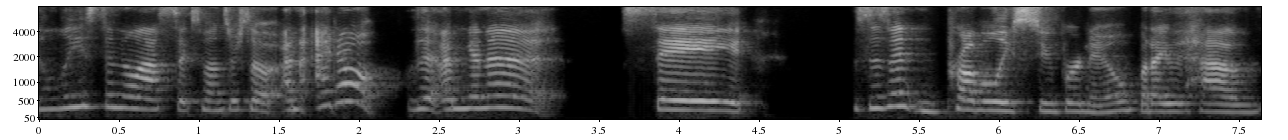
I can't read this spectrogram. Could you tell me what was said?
at least in the last six months or so. And I don't, I'm going to say this isn't probably super new, but I have,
